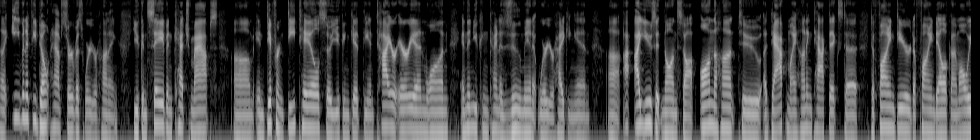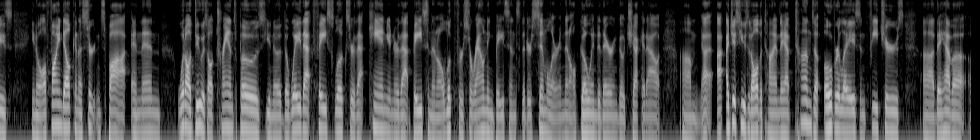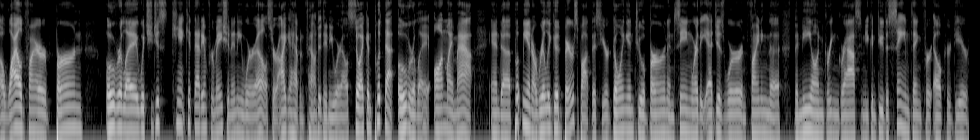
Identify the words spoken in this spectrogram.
Uh, even if you don't have service where you're hunting, you can save and catch maps um, in different details so you can get the entire area in one, and then you can kind of zoom in at where you're hiking in. Uh, I, I use it nonstop on the hunt to adapt my hunting tactics to to find deer, to find elk. I'm always, you know, I'll find elk in a certain spot, and then what I'll do is I'll transpose, you know, the way that face looks or that canyon or that basin, and I'll look for surrounding basins that are similar, and then I'll go into there and go check it out. Um, I, I just use it all the time. They have tons of overlays and features. Uh, they have a, a wildfire burn overlay, which you just can't get that information anywhere else, or I haven't found it anywhere else. So I can put that overlay on my map and uh, put me in a really good bear spot this year, going into a burn and seeing where the edges were and finding the, the neon green grass. And you can do the same thing for elk or deer.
